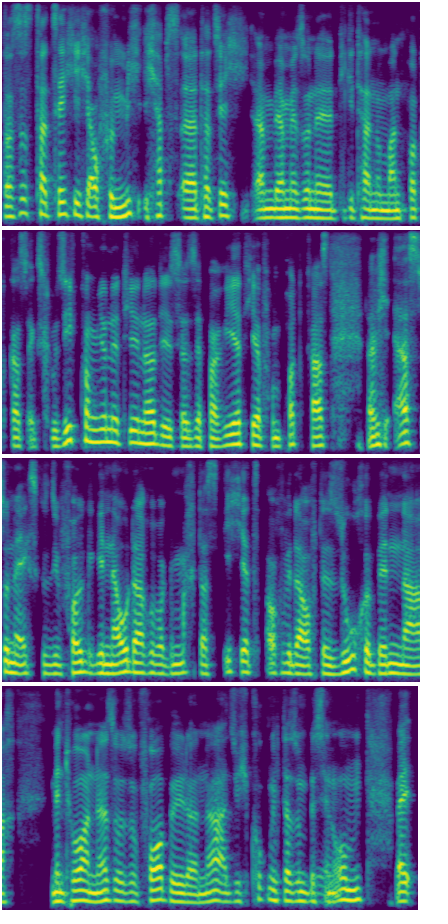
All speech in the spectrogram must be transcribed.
das ist tatsächlich auch für mich, ich habe es äh, tatsächlich, ähm, wir haben ja so eine Digital Nomaden Podcast Exklusiv-Community, ne, die ist ja separiert hier vom Podcast. Da habe ich erst so eine exklusive Folge genau darüber gemacht, dass ich jetzt auch wieder auf der Suche bin nach Mentoren, ne, so, so Vorbildern, ne. Also ich gucke mich da so ein bisschen ja. um. Weil,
